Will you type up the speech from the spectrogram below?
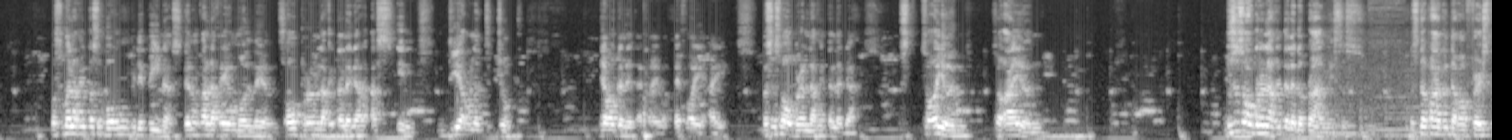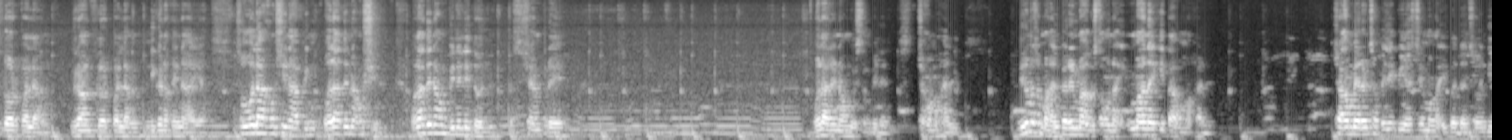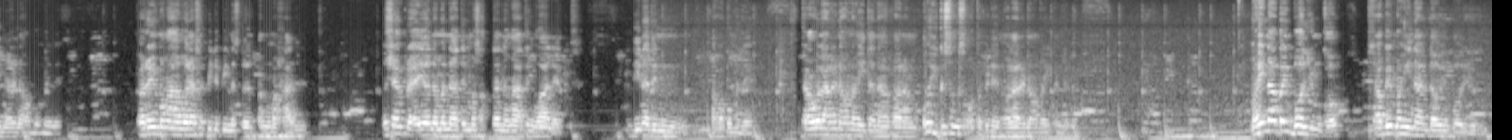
Mas malaki pa sa buong Pilipinas. Ganun kalaki yung mall na yun. Sobrang laki talaga. As in, hindi ako nag-joke. Hindi ako galit, FYI. FYI. Basta sobrang laki talaga. So, ayun. So, ayun. Basta sobrang laki talaga, promise. Tapos napagod ako, first floor pa lang, ground floor pa lang, hindi ko na kinaya. So wala akong sinaping, wala din akong, wala din akong binili doon. Kasi syempre, wala rin akong gusto binili. Tsaka mahal. Hindi naman sa mahal, pero yung mga gusto ko na, yung mga nakikita ko mahal. Tsaka meron sa Pilipinas yung mga iba doon, so hindi na rin ako bumili. Pero yung mga wala sa Pilipinas doon, ang mahal. So syempre, ayaw naman natin masaktan ng ating wallet. Hindi na din ako bumili. Tsaka wala rin ako nakita na parang, uy, gusto gusto ko ito bilhin. Wala rin ako nakita na. Mahina ba yung volume ko? Sabi mahina daw yung volume.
